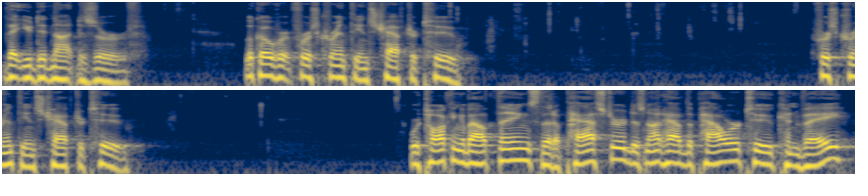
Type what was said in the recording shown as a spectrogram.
that you did not deserve. Look over at 1 Corinthians chapter 2. 1 Corinthians chapter 2. We're talking about things that a pastor does not have the power to convey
